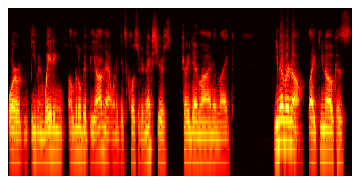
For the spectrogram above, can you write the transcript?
or even waiting a little bit beyond that when it gets closer to next year's trade deadline. And like, you never know, like, you know, because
